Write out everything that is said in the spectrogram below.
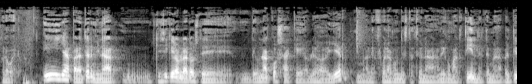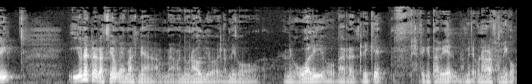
Pero bueno, y ya para terminar, mm, que sí quiero hablaros de, una cosa que hablé ayer, ¿vale? Fue la contestación al amigo Martín del tema de Apple TV. Y una aclaración, que además me ha, mandado un audio el amigo, amigo Wally o barra Enrique, Enrique está bien, un abrazo amigo,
